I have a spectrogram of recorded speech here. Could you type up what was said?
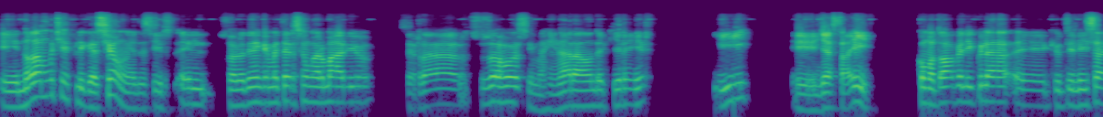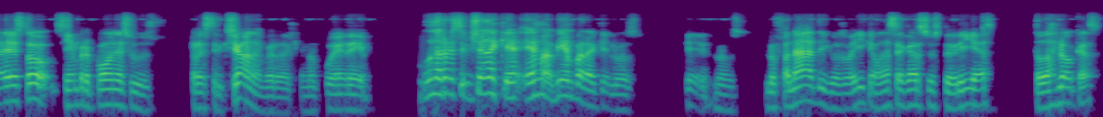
eh, no da mucha explicación, es decir, él solo tiene que meterse en un armario, cerrar sus ojos, imaginar a dónde quiere ir y eh, ya está ahí. Como toda película eh, que utiliza esto, siempre pone sus restricciones, ¿verdad? Que no puede... Unas restricciones que es más bien para que los que los, los fanáticos o ahí que van a sacar sus teorías, todas locas,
